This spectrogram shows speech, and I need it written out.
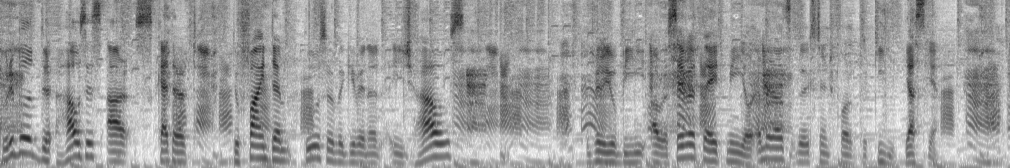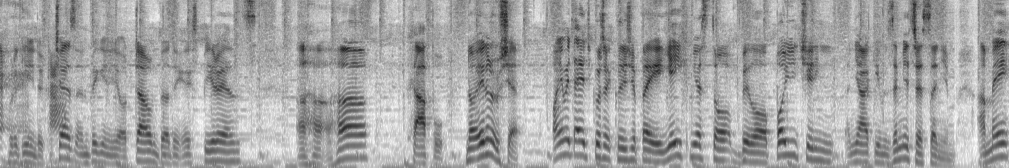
to rebuild the houses are scattered. To find them, clues will be given at each house. Will you be our saver? Take me your emeralds in exchange for the key. Jasně. Begin the chest and begin your town building experience. Aha, aha. Chápu. No jednoduše. Oni mi teď řekli, že prej jejich město bylo poničený nějakým zemětřesením a my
